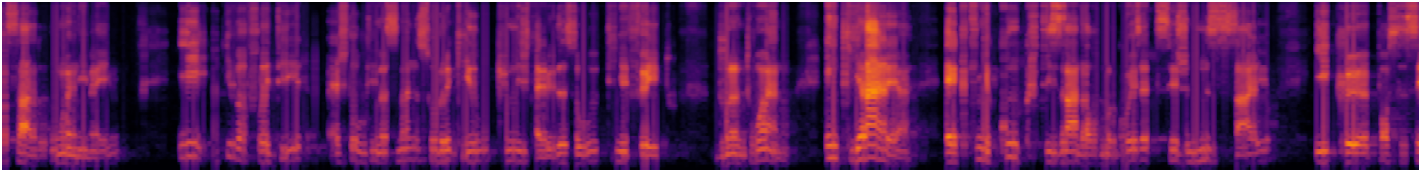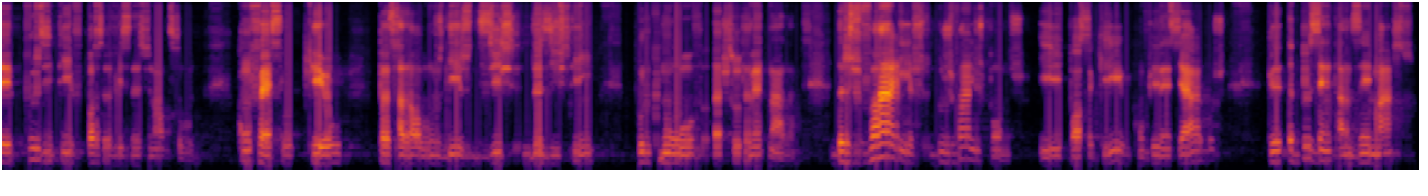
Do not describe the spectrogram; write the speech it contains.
passado um ano e meio, e estive a refletir esta última semana sobre aquilo que o Ministério da Saúde tinha feito durante o ano. Em que área é que tinha concretizado alguma coisa que seja necessário e que possa ser positivo para o Serviço Nacional de Saúde. Confesso que eu, passado alguns dias, desisti, desisti porque não houve absolutamente nada. Das várias, dos vários pontos, e posso aqui confidenciar-vos que apresentámos em março,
